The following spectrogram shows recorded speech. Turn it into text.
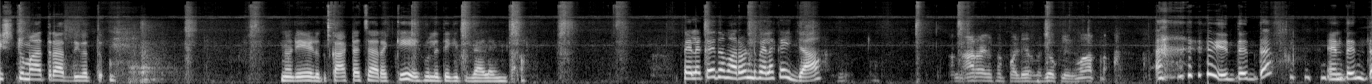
ಇಷ್ಟು ಮಾತ್ರ ಅದು ಇವತ್ತು ನೋಡಿ ಹೇಳುದು ಕಾಟಾಚಾರಕ್ಕೆ ಹುಲ್ಲು ತೆಗಿತಿದ್ದಾಳೆ ಅಂತ. ಸಪ್ಪಾಡಿ ಜೋಕ್ಲಿಗೆ ಮಾತ್ರ. ಎಂತೆಂತ? ಎಂತೆಂತ?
